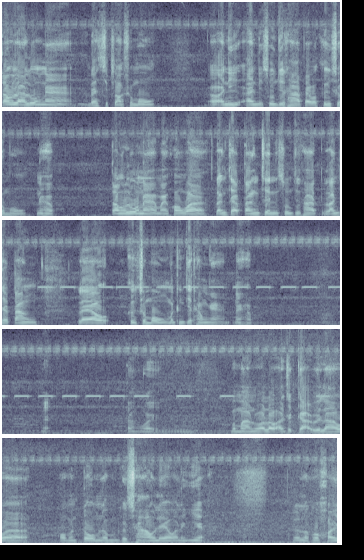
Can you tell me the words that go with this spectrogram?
ตั้งเวลาล่วงหน้าได้สิบสองชั่วโมงเอ่ออันนี้อันนี้ศูนย์จุดห้าแปลว่าครึ่งชั่วโมงนะครับ ต้องล่วงหน้าหมายความว่าหลังจากตั้งเช่น0.5หลังจากตั้งแล้วครึ่งชั่วโมงมันถึงจะทำงานนะครับเนี่ยตั้งไว้ ประมาณว่าเราอาจจะกะเวลาว่าพอมันต้มแล้วมันก็เช้าแล้วอะไรเงี้ยแล้วเราก็ค่อย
